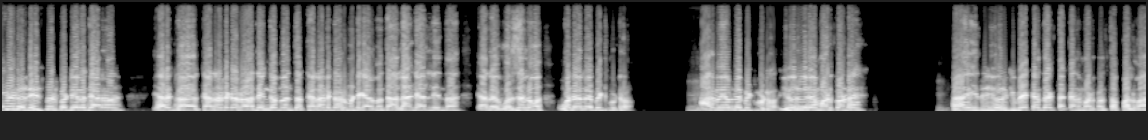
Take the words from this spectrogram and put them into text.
ಸ್ಪೀಡ್ ಲೀಡ್ ಸ್ಪೀಡ್ ಕೊಟ್ಟಿರೋದು ಯಾರು? ಯಾರು ಕರ್ನಾಟಕ ಅದಂಗ ಬಂತು? ಕರ್ನಾಟಕ ಗವರ್ಮೆಂಟ್ ಯಾರು ಬಂತು? ಆ ಲ್ಯಾಂಡ್ ಯಾರ್ಲಿಂದ? ಯಾರು ಒರಿಜಿನಲ್ ಓನರ್ ಬಿಟ್ಬಿಟ್ರು. ಆರ್ಮಿ ಅವ್ರನ್ನೇ ಬಿಟ್ಬಿಟ್ರು. ಇವ್ರು ಇವರೇ ಮಾಡ್ಕೊಂಡ್ರೆ? ಆ ಹಾ ಇದು ಇವ್ರಿಗೆ ಬೇಕಂತ ತಕ್ಕಂತ ಮಾಡ್ಕೊಂಡ್ ತಪ್ಪಲ್ವಾ?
